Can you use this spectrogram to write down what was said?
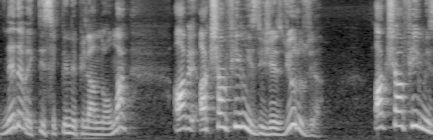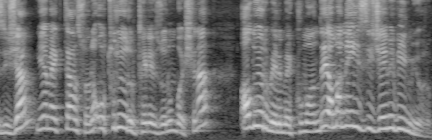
Ne demek disiplinli planlı olmak? Abi akşam film izleyeceğiz diyoruz ya. Akşam film izleyeceğim. Yemekten sonra oturuyorum televizyonun başına. Alıyorum elime kumandayı ama ne izleyeceğimi bilmiyorum.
